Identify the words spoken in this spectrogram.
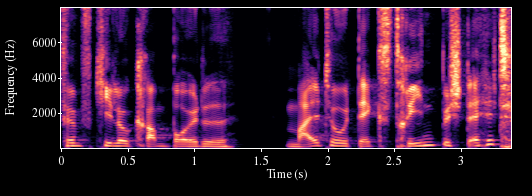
5 Kilogramm Beutel Maltodextrin bestellt.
